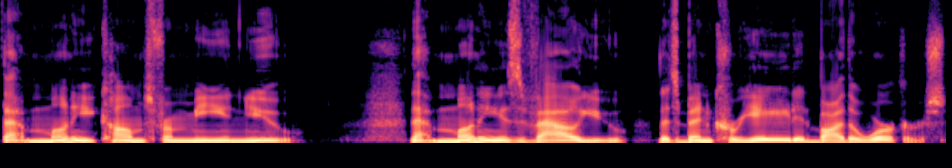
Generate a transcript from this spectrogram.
that money comes from me and you. That money is value that's been created by the workers,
